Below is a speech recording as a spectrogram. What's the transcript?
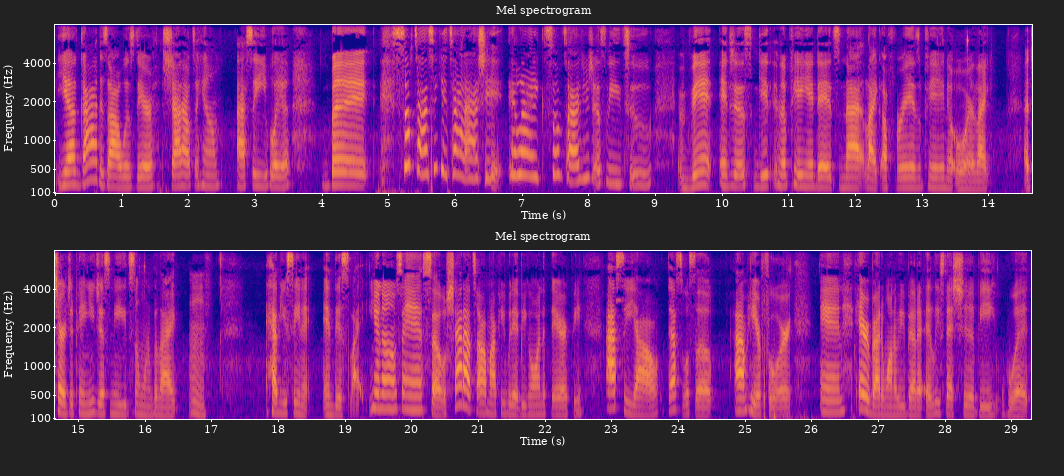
yeah, God is always there. Shout out to Him. I see you, player. But sometimes he get tired of our shit. And like sometimes you just need to vent and just get an opinion that's not like a friend's opinion or like a church opinion. You just need someone to be like, mm, have you seen it in this light? You know what I'm saying? So shout out to all my people that be going to therapy. I see y'all. That's what's up. I'm here for it. And everybody want to be better. At least that should be what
